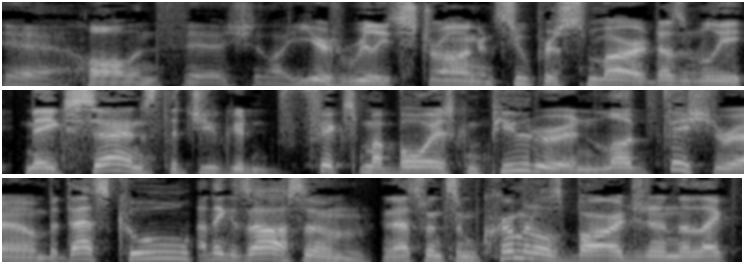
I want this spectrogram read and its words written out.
Yeah, hauling fish. Like you're really strong and super smart. It doesn't really make sense that you could fix my boy's computer and lug fish around, but that's cool. I think it's awesome. And that's when some criminals barge in and they're like,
